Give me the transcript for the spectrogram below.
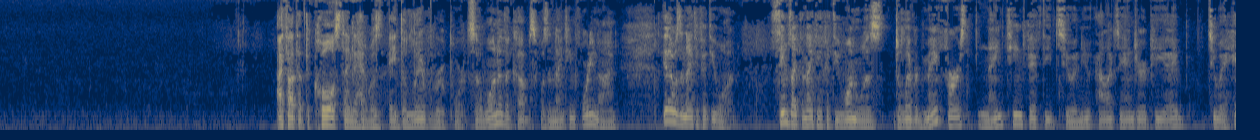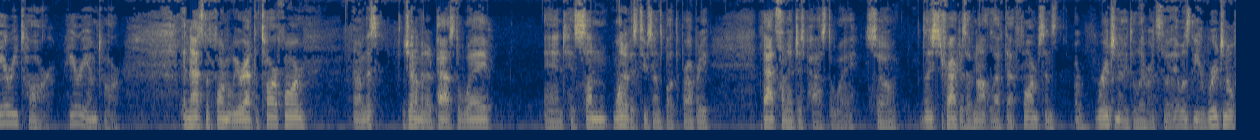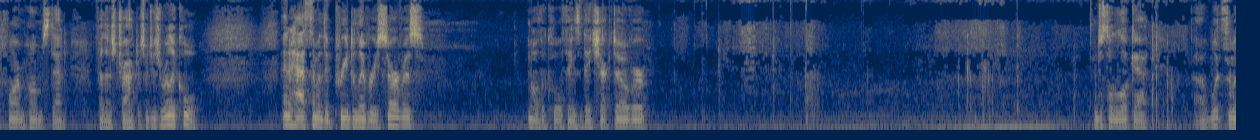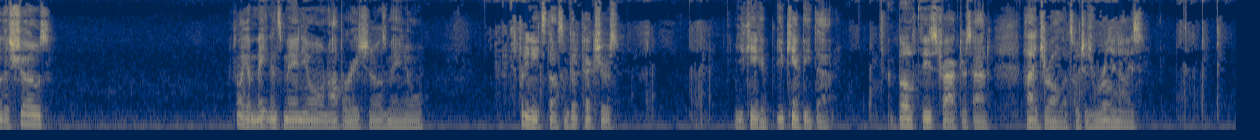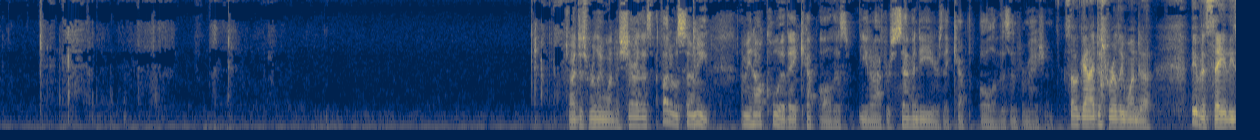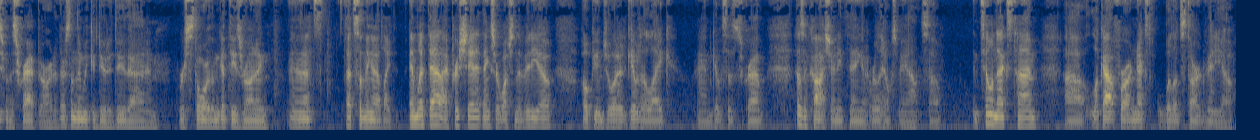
I thought that the coolest thing they had was a delivery report. So one of the Cubs was a 1949 the other was in 1951. Seems like the 1951 was delivered May 1st, 1950 to a new Alexandria, PA, to a Harry Tar, Harry M. Tar. And that's the farm that we were at, the Tar farm. Um, this gentleman had passed away, and his son, one of his two sons, bought the property. That son had just passed away. So these tractors have not left that farm since originally delivered. So it was the original farm homestead for those tractors, which is really cool. And it has some of the pre-delivery service, all the cool things that they checked over. And just a look at uh, what some of this shows. Kind of like a maintenance manual, an operationals manual. It's pretty neat stuff. Some good pictures. You can't get you can't beat that both these tractors had hydraulics, which is really nice. I just really wanted to share this. I thought it was so neat. I mean, how cool that they kept all this, you know, after 70 years, they kept all of this information. So again, I just really wanted to be able to save these from the scrapyard. If there's something we could do to do that and restore them, get these running, and that's that's something I'd like. To. And with that, I appreciate it. Thanks for watching the video. Hope you enjoyed it. Give it a like and give us a subscribe. It doesn't cost you anything and it really helps me out. So until next time, uh, look out for our next Will It Start video.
